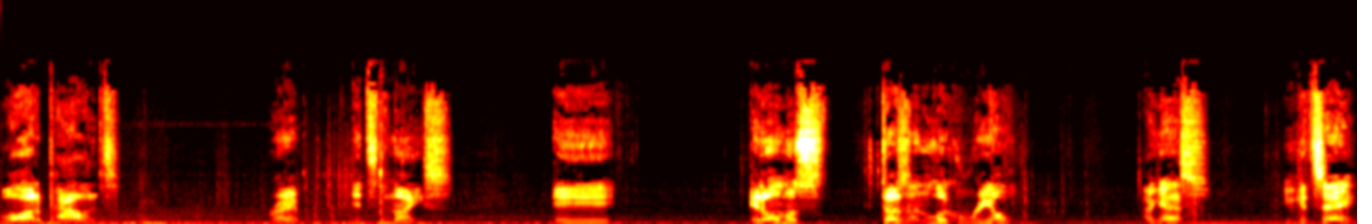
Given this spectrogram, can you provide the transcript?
All out of pallets. Right? It's nice. It it almost doesn't look real, I guess you could say.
